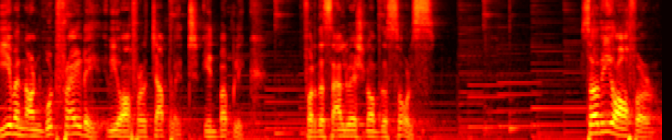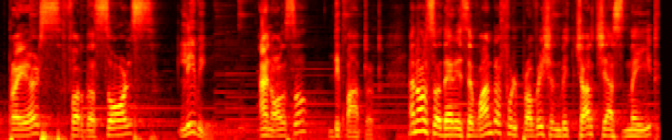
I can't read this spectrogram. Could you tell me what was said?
Even on Good Friday, we offer a chaplet in public for the salvation of the souls. So we offer prayers for the souls living and also departed. And also there is a wonderful provision which church has made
